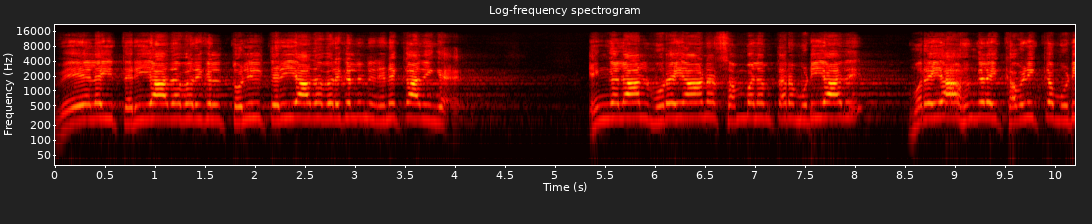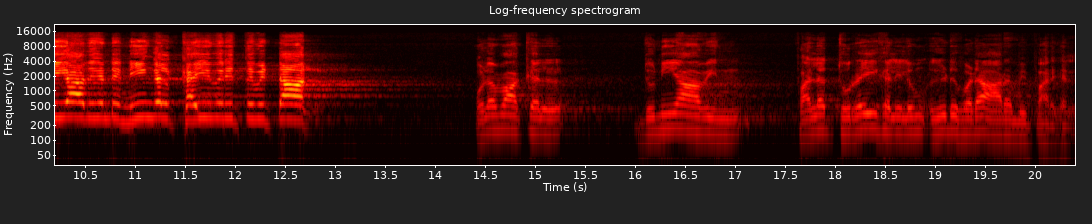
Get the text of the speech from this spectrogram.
வேலை தெரியாதவர்கள் தொழில் தெரியாதவர்கள் நினைக்காதீங்க. எங்களால் முறையான சம்பளம் தர முடியாது முறையாகங்களை கவனிக்க முடியாது என்று நீங்கள் கைவிரித்து விட்டால் உலமாக்கல் துனியாவின் பல துறைகளிலும் ஈடுபட ஆரம்பிப்பார்கள்.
